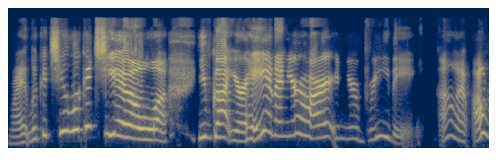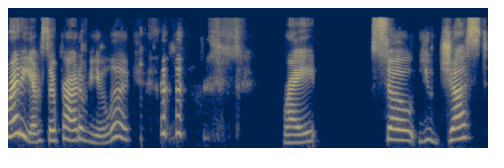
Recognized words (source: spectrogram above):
right? Look at you. Look at you. You've got your hand on your heart and you're breathing. Oh, I'm already I'm so proud of you. Look. right? So you just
